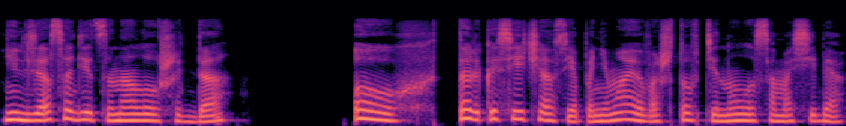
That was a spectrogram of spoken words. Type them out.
«Нельзя садиться на лошадь, да?» Ох, только сейчас я понимаю, во что втянула сама себя.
